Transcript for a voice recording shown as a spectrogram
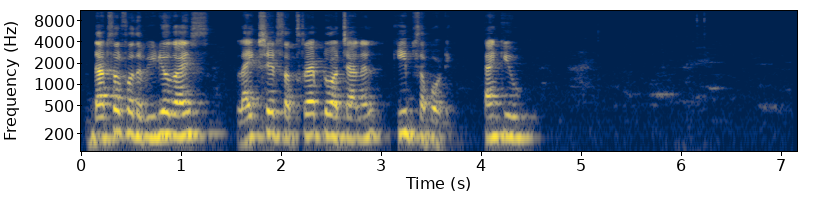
That's all for the video, guys. Like, share, subscribe to our channel. Keep supporting. Thank you.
